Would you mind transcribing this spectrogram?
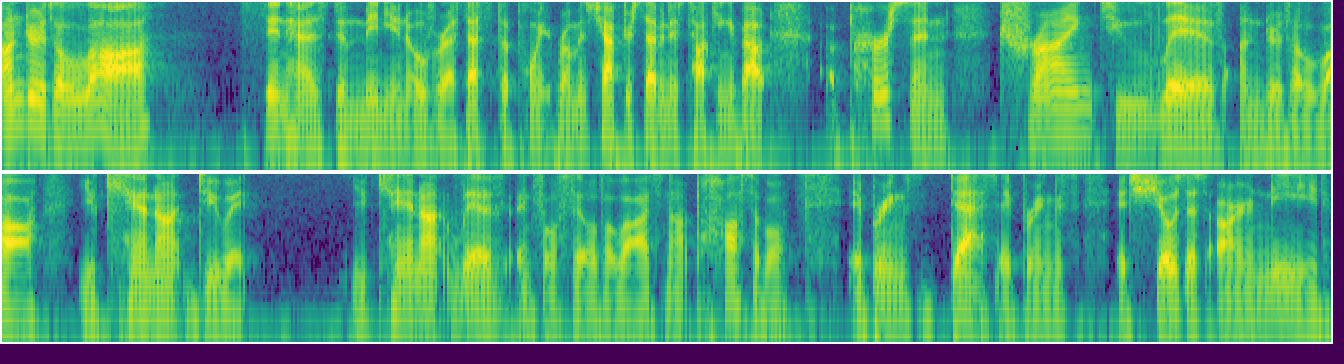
under the law, sin has dominion over us. That's the point. Romans chapter seven is talking about a person trying to live under the law. You cannot do it. You cannot live and fulfill the law. It's not possible. It brings death. It brings it shows us our need.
